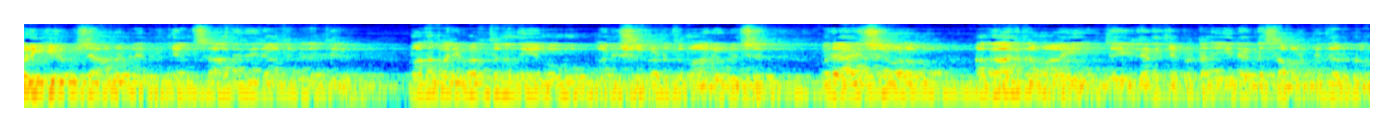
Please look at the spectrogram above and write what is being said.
ഒരിക്കലും ജാമ്യം ലഭിക്കാൻ സാധ്യതയില്ലാത്ത വിധത്തിൽ മതപരിവർത്തന നിയമവും മനുഷ്യക്കടുത്ത് ആരോപിച്ച് ഒരാഴ്ചയോളം അകാരണമായി ജയിലിലടയ്ക്കപ്പെട്ട ഈ രണ്ട് സമർപ്പിതർക്കും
